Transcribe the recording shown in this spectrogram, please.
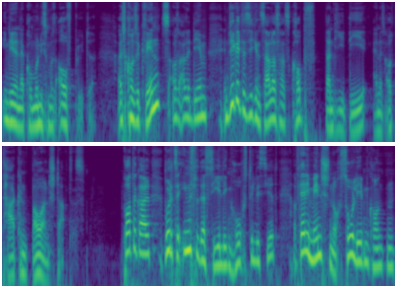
in denen der Kommunismus aufblühte. Als Konsequenz aus alledem entwickelte sich in Salazars Kopf dann die Idee eines autarken Bauernstaates. Portugal wurde zur Insel der Seligen hochstilisiert, auf der die Menschen noch so leben konnten,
